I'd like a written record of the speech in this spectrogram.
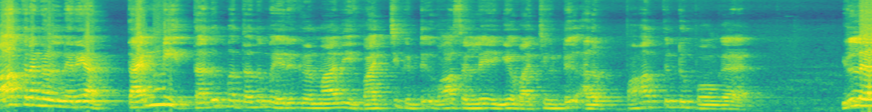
பாத்திரங்கள் நிறையா தண்ணி ததும்ப ததும்ப இருக்கிற மாதிரி வச்சுக்கிட்டு வாசல்ல எங்கேயோ வச்சுக்கிட்டு அதை பார்த்துட்டு போங்க. இல்லை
